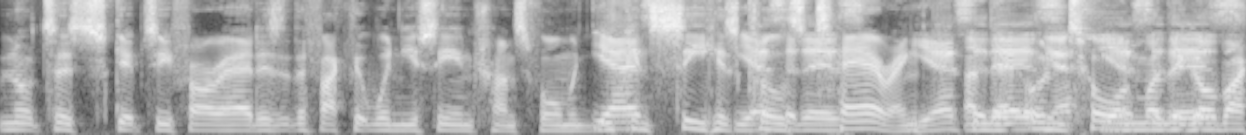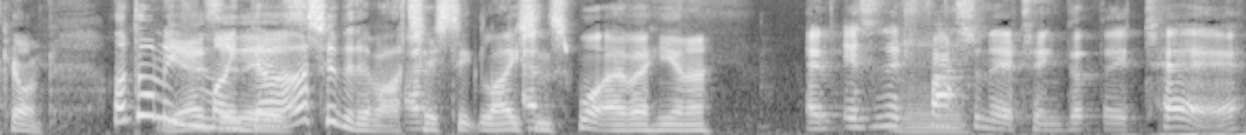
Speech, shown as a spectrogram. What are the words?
not to skip too far ahead? Is it the fact that when you see him transforming, you can see his Yes, clothes it is. tearing Yes, and they're is. Untorn yes, when it they go back on? I don't even mind it that. is. That's a bit of artistic license, whatever, you know. And isn't it fascinating that they tear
